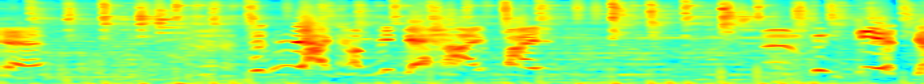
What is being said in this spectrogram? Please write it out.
แก ฉันอยากทำให้แกหายไป ฉันเกลียดแก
